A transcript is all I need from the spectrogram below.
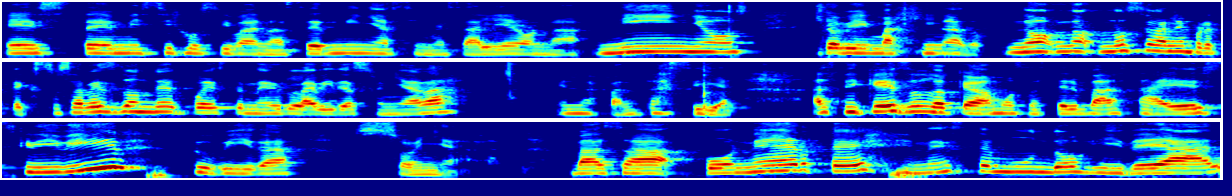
este, mis hijos iban a ser niñas y me salieron a niños, yo había imaginado. No, no, no se valen pretextos. ¿Sabes dónde puedes tener la vida soñada? En la fantasía. Así que eso es lo que vamos a hacer. Vas a escribir tu vida soñada. Vas a ponerte en este mundo ideal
